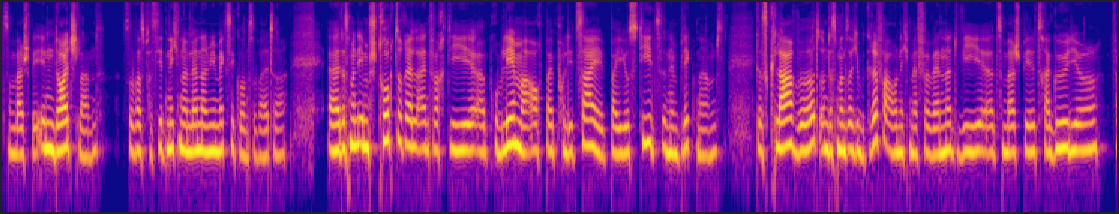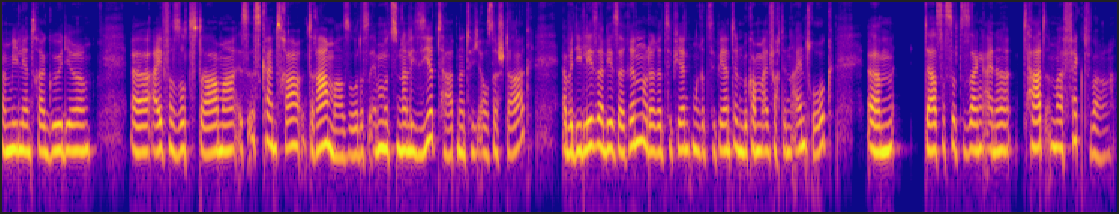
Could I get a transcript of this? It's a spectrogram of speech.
zum Beispiel in Deutschland. Sowas passiert nicht nur in Ländern wie Mexiko und so weiter. Äh, dass man eben strukturell einfach die äh, Probleme auch bei Polizei, bei Justiz in den Blick nimmt, dass klar wird und dass man solche Begriffe auch nicht mehr verwendet, wie äh, zum Beispiel Tragödie, Familientragödie, äh, Eifersuchtsdrama. Es ist kein Tra Drama, so. Das emotionalisiert Tat natürlich auch sehr stark. Aber die Leser, Leserinnen oder Rezipienten, Rezipientinnen bekommen einfach den Eindruck, ähm, dass es sozusagen eine Tat im Affekt war.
